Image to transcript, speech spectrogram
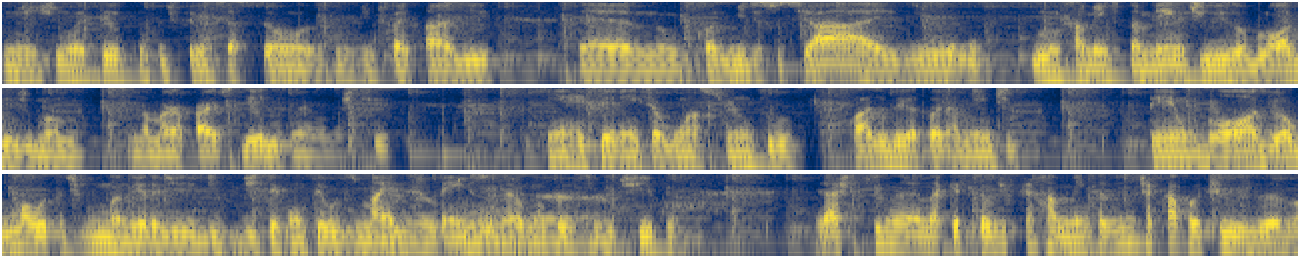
A gente não vai ter tanta diferenciação, a gente vai estar ali é, no, com as mídias sociais, o, o, lançamento também utiliza o blog de uma, na maior parte deles, né? Acho que quem é referência a algum assunto, quase obrigatoriamente tem um blog ou alguma outra tipo de maneira de, de, de ter conteúdos mais extensos, né? Alguma coisa assim do tipo. Eu acho que na, na, questão de ferramentas a gente acaba utilizando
